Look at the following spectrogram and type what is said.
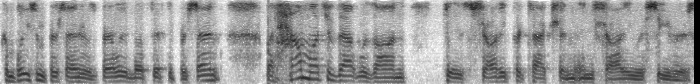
completion percentage was barely above fifty percent, but how much of that was on his shoddy protection and shoddy receivers?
